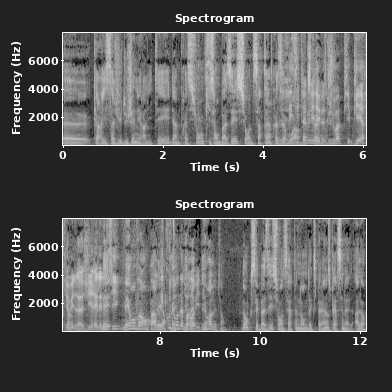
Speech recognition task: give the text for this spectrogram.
euh, car il s'agit de généralités, d'impressions qui sont basées sur un certain réservoir Laissez terminer parce que je vois Pi- Pierre qui a envie de réagir, Hélène Mais, aussi. mais on va en parler Écoutons après. d'abord il il y aura le temps. Donc c'est basé sur un certain nombre d'expériences personnelles. Alors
